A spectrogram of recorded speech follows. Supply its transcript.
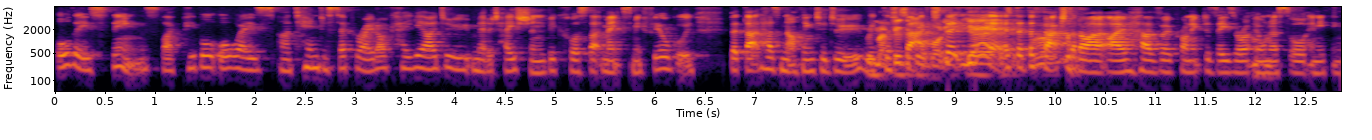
all these things like people always uh, tend to separate okay yeah i do meditation because that makes me feel good but that has nothing to do with, With the fact body. that Yeah, yeah, that the fact that I, I have a chronic disease or Mhm. illness or anything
